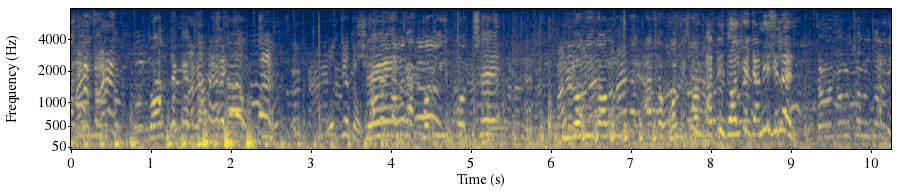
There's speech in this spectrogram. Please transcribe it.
আগে দল থেকে তাড়িয়ে দেওয়া উচিত। সে যা ক্ষতি করছে বিরোধী দল এত ক্ষতি করে আপনি দলকে জানিয়েছিলেন? আপনি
